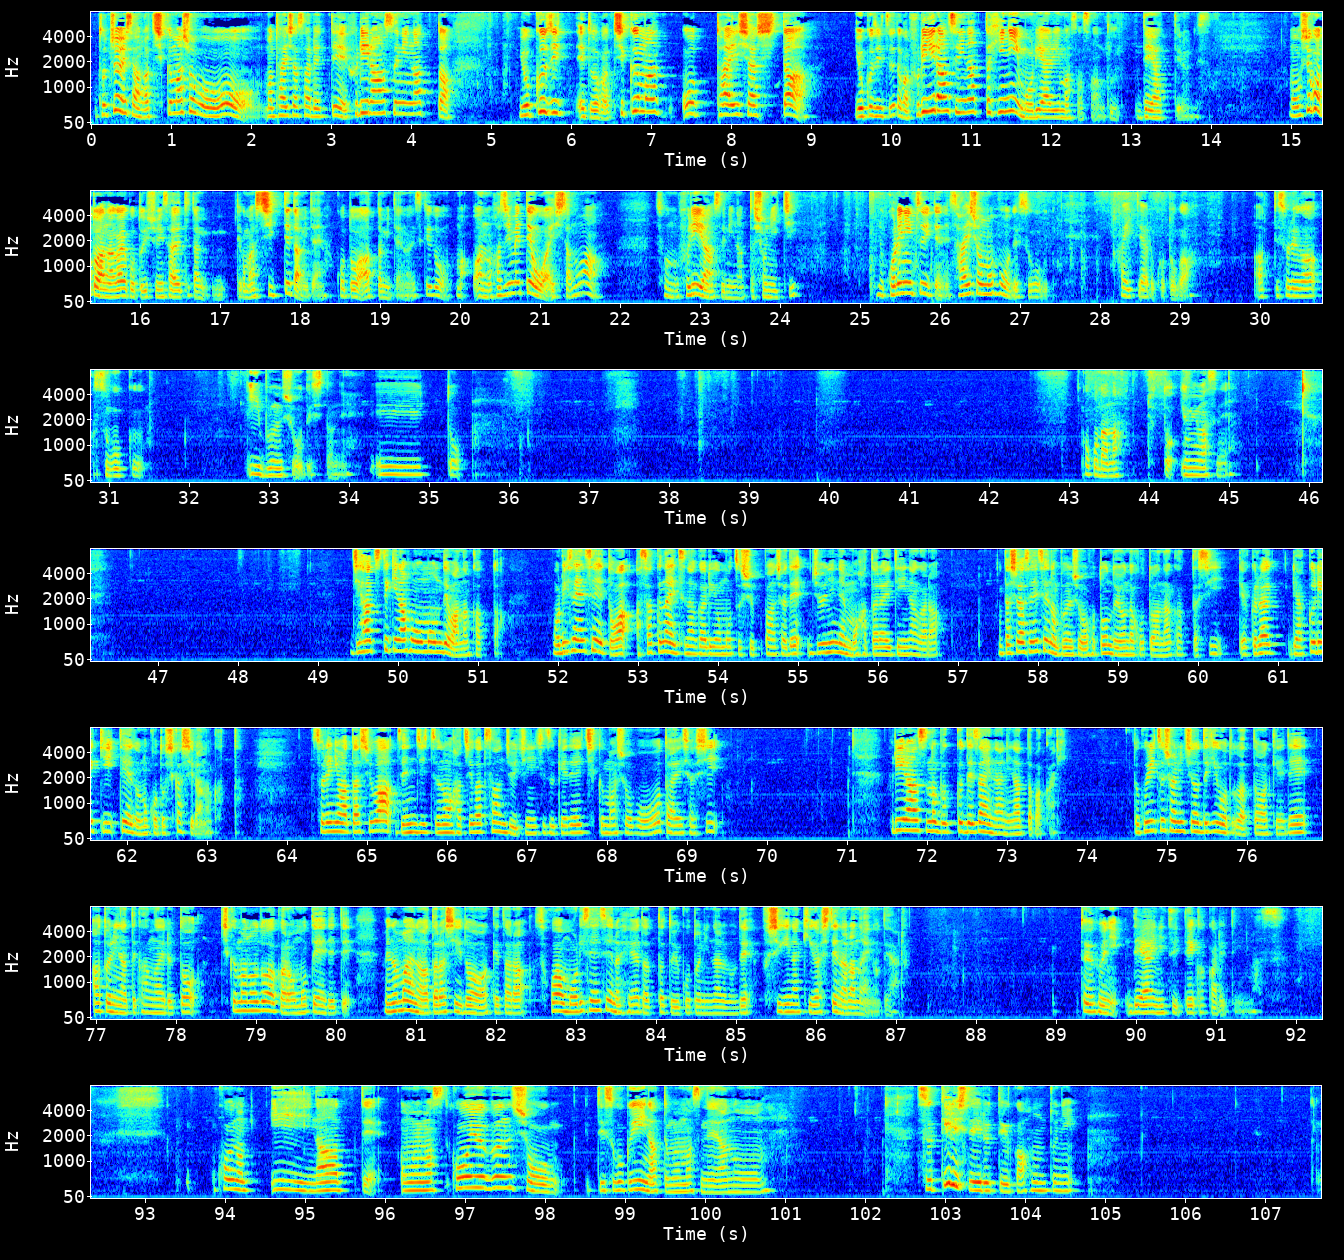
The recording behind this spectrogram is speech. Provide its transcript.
途中さんが千曲処方を、まあ、退社されてフリーランスになった翌日えっとだから千曲を退社した翌日だからフリーランスになった日に森有正さんと出会ってるんです。まあ、お仕事は長いこと一緒にされてたってかまあ知ってたみたいなことはあったみたいなんですけど、まあ、あの初めてお会いしたのはそのフリーランスになった初日これについてね最初の方ですごく書いてあることがあってそれがすごくいい文章でしたね。えー、っと。ここだな。ちょっと読みますね。自発的な訪問ではなかった。森先生とは浅くないつながりを持つ出版社で12年も働いていながら私は先生の文章をほとんど読んだことはなかったし略略歴程度のことしか知らなかった。それに私は前日の8月31日付で千曲書房を退社しフリーランスのブックデザイナーになったばかり。独立初日の出来事だったわけで後になって考えると千曲のドアから表へ出て目の前の新しいドアを開けたらそこは森先生の部屋だったということになるので不思議な気がしてならないのである。というふうに出会いについて書かれています。こういうのいいなって思います。こういう文章ってすごくいいなって思いますね。あのすっきりしているっていうか本当に。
